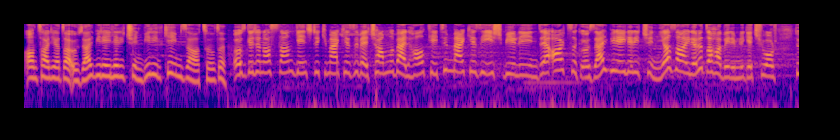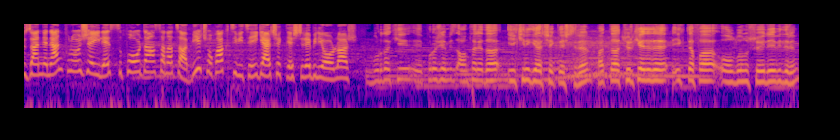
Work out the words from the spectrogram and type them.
Antalya'da özel bireyler için bir ilke imza atıldı. Özgecan Aslan Gençlik Merkezi ve Çamlıbel Halk Eğitim Merkezi işbirliğinde artık özel bireyler için yaz ayları daha verimli geçiyor. Düzenlenen proje ile spordan sanata birçok aktiviteyi gerçekleştirebiliyorlar. Buradaki e, projemiz Antalya'da ilkini gerçekleştiren, hatta Türkiye'de de ilk defa olduğunu söyleyebilirim.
